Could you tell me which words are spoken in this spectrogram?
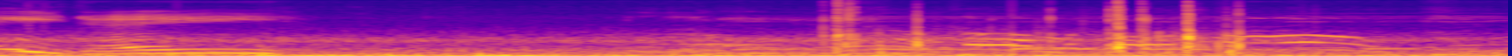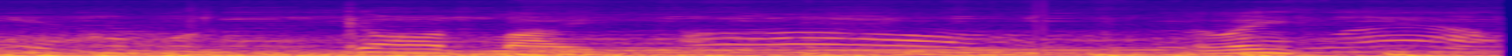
lady! Oh my god. Oh dear. Oh my god, lady. Oh. At least, Wow.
